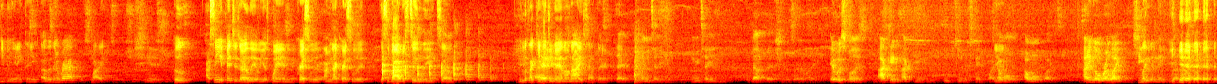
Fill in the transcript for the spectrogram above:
you do anything other than rap? Like, shit. who? I seen your pictures earlier when you was playing in the Crestwood. I mean, not Crestwood, the Survivors 2 League. So, you look like you had your man on ice out there. That let me tell you. Let me tell you about that shit, bro. Like it was fun. I can I can hoop to an extent. Like I won't I won't like I ain't gonna run like Q Like- them niggas. Yeah.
